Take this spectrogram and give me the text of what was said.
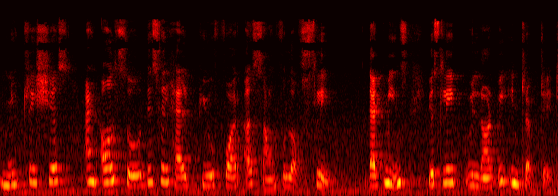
nutritious and also this will help you for a soundful of sleep. That means your sleep will not be interrupted.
